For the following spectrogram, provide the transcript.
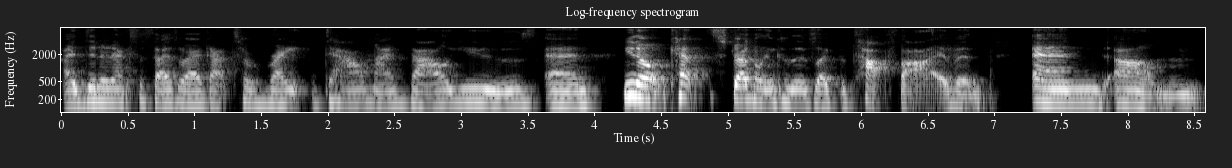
I did an exercise where I got to write down my values and you know kept struggling because it's like the top 5 and and um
